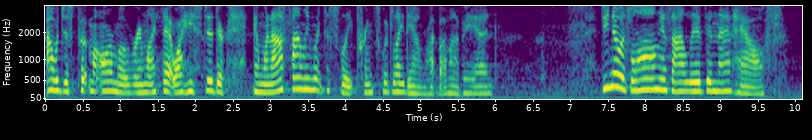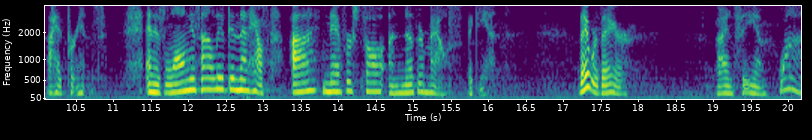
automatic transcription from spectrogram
I would just put my arm over him like that while he stood there. And when I finally went to sleep, Prince would lay down right by my bed. Do you know, as long as I lived in that house, I had Prince. And as long as I lived in that house, I never saw another mouse again. They were there, but I didn't see them. Why?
